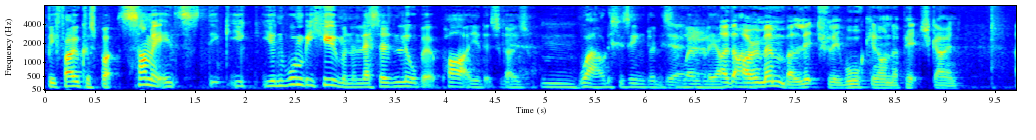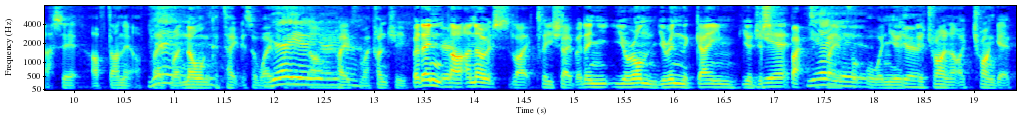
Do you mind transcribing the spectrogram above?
be focused. But something, it's, you, you wouldn't be human unless there's a little bit of part of you that just goes, mm. "Wow, this is England, this Yeah. is Wembley." I, I've done I it." remember literally walking on the pitch going, that's it, I've done it, I've played Yeah. for my, no one can take this away Yeah, from me, yeah, No, yeah, I've played yeah. for my country. But then, Yeah. like, I know it's like cliche, but then you're on, you're in the game, you're just Yeah, back to yeah, playing yeah, football and you're, yeah. you're trying to like, try and get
